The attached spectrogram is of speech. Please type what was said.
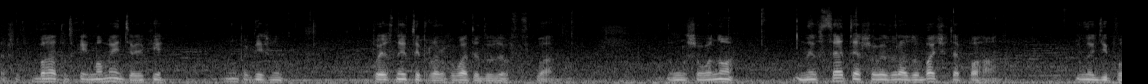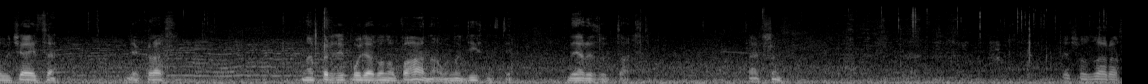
Так що багато таких моментів, які ну, практично пояснити, прорахувати дуже складно. Тому що воно не все те, що ви зразу бачите, погано. Іноді виходить якраз на перший погляд воно погано, а воно в дійсності дає результат. Так що те, що зараз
